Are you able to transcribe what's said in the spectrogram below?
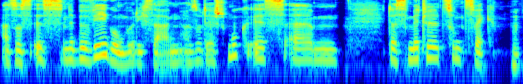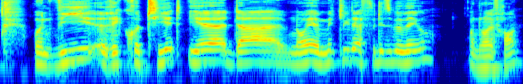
Also es ist eine Bewegung, würde ich sagen. Also der Schmuck ist ähm, das Mittel zum Zweck. Und wie rekrutiert ihr da neue Mitglieder für diese Bewegung und neue Frauen?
